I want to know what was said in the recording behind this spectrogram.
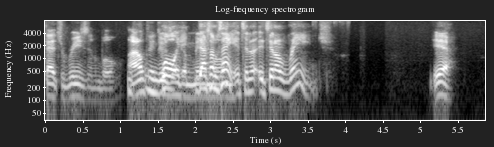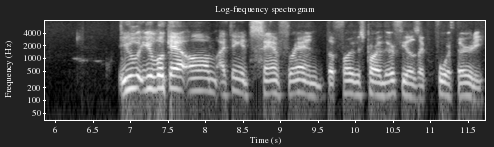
That's reasonable. I don't think there's well like a minimum. that's what I'm saying it's in a, it's in a range Yeah. You you look at um I think it's San Fran. The furthest part of their field is like 430.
